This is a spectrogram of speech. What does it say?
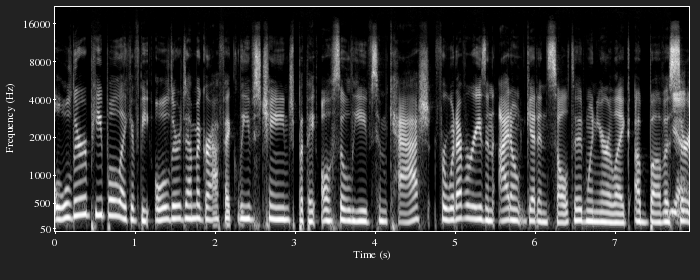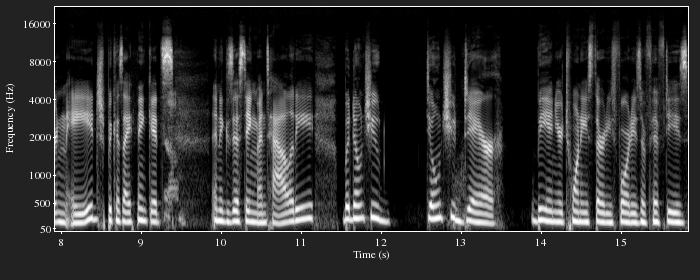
older people, like if the older demographic leaves change, but they also leave some cash for whatever reason, I don't get insulted when you're like above a Yeah. certain age because I think it's Yeah. an existing mentality. But don't you, don't you dare be in your 20s, 30s, 40s, or 50s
